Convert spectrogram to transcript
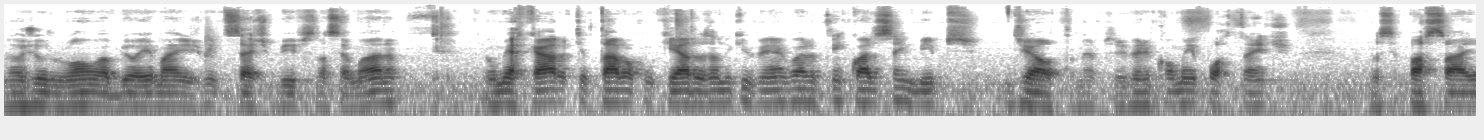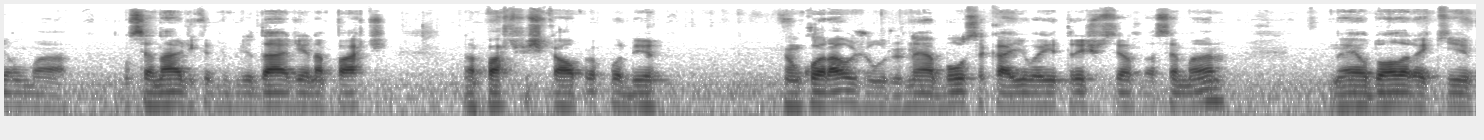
né, o juro longo abriu aí mais 27 bips na semana, o mercado que estava com quedas ano que vem agora tem quase 100 bips de alta, né? Para vocês verem como é importante você passar aí uma, um cenário de credibilidade na parte, na parte fiscal para poder ancorar os juros, né? A bolsa caiu aí 3% na semana, né? O dólar aqui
